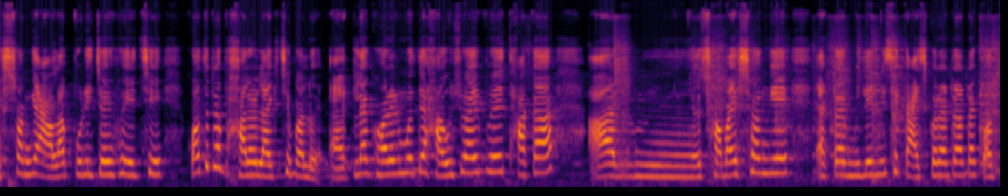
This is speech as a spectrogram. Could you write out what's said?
একসঙ্গে আলাপ পরিচয় হয়েছে, কতটা ভালো লাগছে বলো। একলা ঘরের মধ্যে হাউস ওয়াইফ হয়ে থাকা আর সবার সঙ্গে একটা মিলেমিশে কাজ করাটা একটা কত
